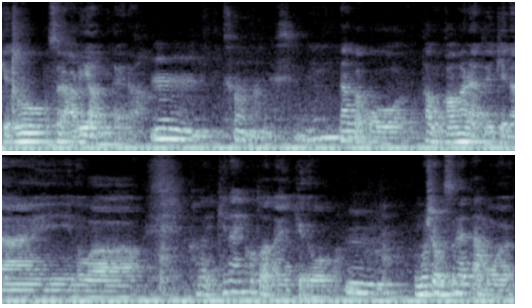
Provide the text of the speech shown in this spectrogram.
けどそれあるやんみたいな。うん。そうなんですよね。なんかこう多分考えないといけないのは考えないけないことはないけどうん。面白くするやったらもう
